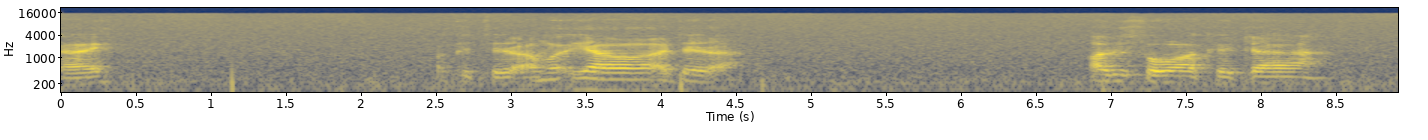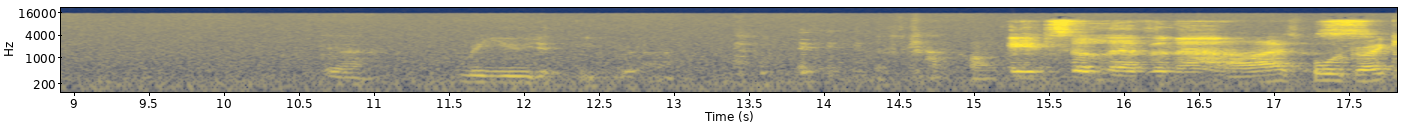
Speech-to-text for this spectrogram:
Yeah. Okay. I could do that. I'm, yeah, I do that. I just thought I could, uh, yeah, reuse it. Uh, It's 11 hours. Ah, that's Baldrick.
